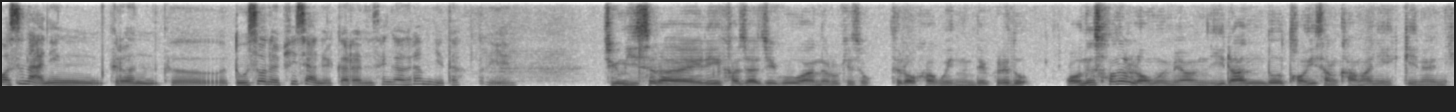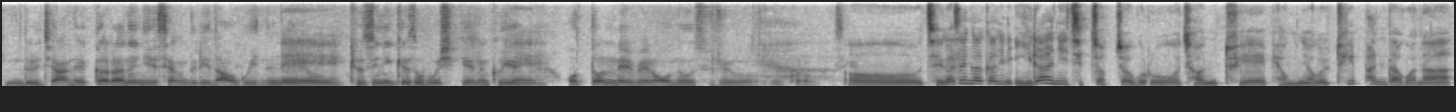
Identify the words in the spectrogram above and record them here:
것은 아닌 그런 그 노선을 피지 않을까라는 생각을 합니다. 예. 지금 이스라엘이 가자지구 안으로 계속 들어가고 있는데 그래도 어느 선을 넘으면 이란도 더 이상 가만히 있기는 힘들지 않을까라는 예상들이 나오고 있는데요. 네. 교수님께서 보시기에는 그게 네. 어떤 레벨, 어느 수준일 거라고 보세요? 어, 제가 생각하기엔 이란이 직접적으로 전투에 병력을 투입한다거나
